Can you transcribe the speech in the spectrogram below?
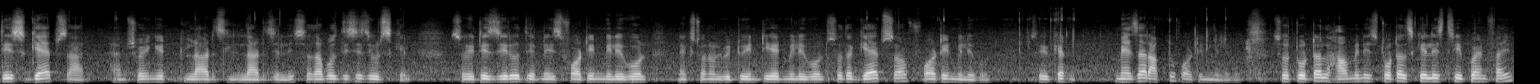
these gaps are I am showing it large largely. So suppose this is your scale. So it is 0 then is 14 millivolt. Next one will be 28 millivolt. So the gaps of 14 millivolt. So you can measure up to 14 millivolt. So total how many total scale is 3.5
